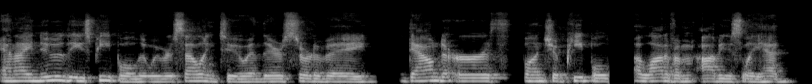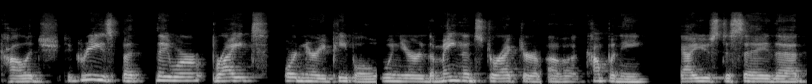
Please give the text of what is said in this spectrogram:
And I knew these people that we were selling to, and there's sort of a down to earth bunch of people. A lot of them obviously had college degrees, but they were bright, ordinary people. When you're the maintenance director of a company, I used to say that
